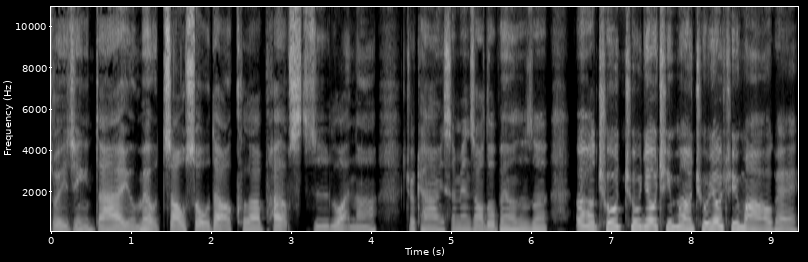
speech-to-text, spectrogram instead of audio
最近大家有没有遭受到 Clubhouse 之乱呢？就看到你身边超多朋友都说啊，求求邀请码，求邀请码。OK，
